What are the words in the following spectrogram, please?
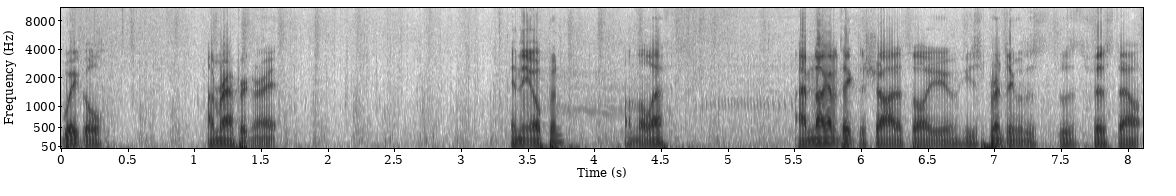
wiggle. I'm wrapping right. In the open, on the left. I'm not gonna take the shot. It's all you. He's sprinting with his, with his fist out.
